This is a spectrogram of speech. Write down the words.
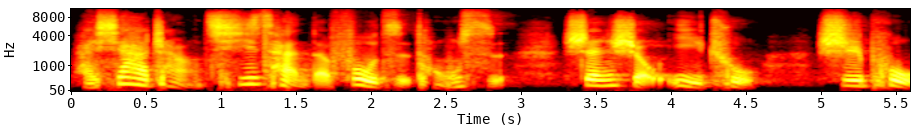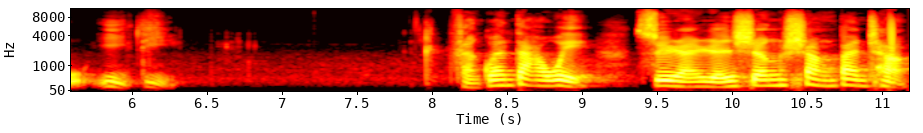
还下场凄惨的父子同死，身首异处。尸曝异地。反观大卫，虽然人生上半场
